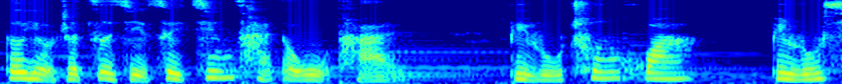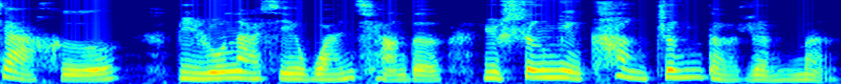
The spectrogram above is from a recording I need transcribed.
都有着自己最精彩的舞台，比如春花，比如夏荷，比如那些顽强的与生命抗争的人们。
